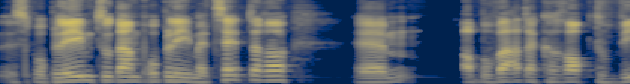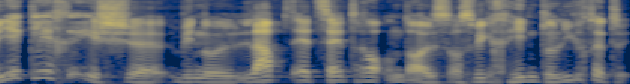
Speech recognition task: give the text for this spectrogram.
das Problem zu diesem Problem etc. Ähm, aber wer der Charakter wirklich ist, äh, wie er lebt etc. und alles, also wirklich hinterleuchtet,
